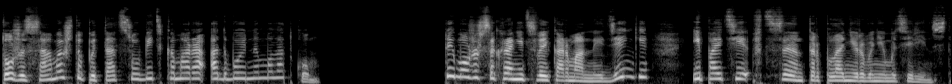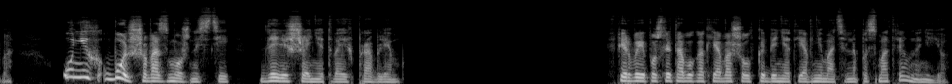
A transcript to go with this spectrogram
то же самое, что пытаться убить комара отбойным молотком. Ты можешь сохранить свои карманные деньги и пойти в Центр планирования материнства. У них больше возможностей для решения твоих проблем. Впервые после того, как я вошел в кабинет, я внимательно посмотрел на нее.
